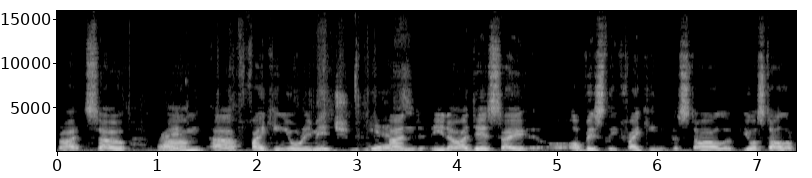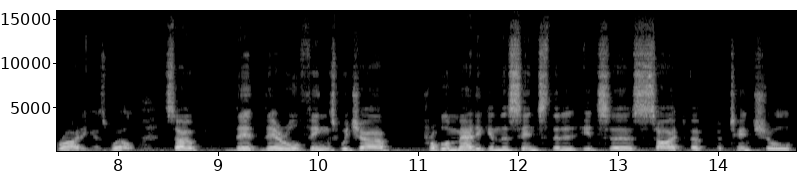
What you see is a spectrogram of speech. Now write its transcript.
right? So Right. um, uh, faking your image, yes. and you know, I dare say, obviously, faking the style of your style of writing as well. So they're, they're all things which are problematic in the sense that it's a site of potential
